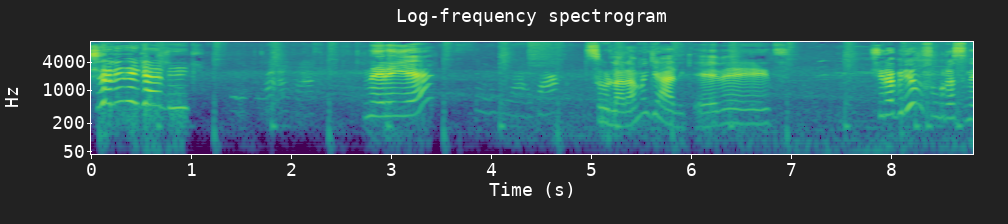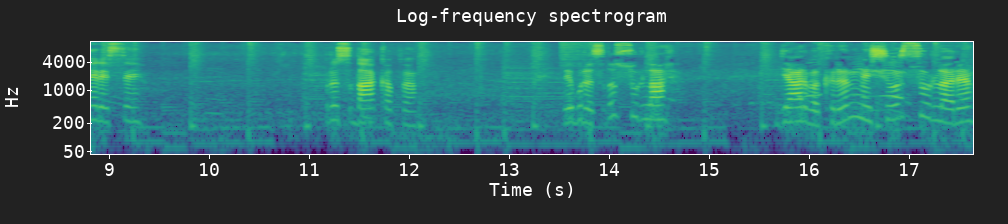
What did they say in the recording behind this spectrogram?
Şira nereye geldik? Nereye? Surlara mı geldik? Evet. Şira biliyor musun burası neresi? Burası dağ kapı. Ve burası da surlar. Diyarbakır'ın meşhur surları.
